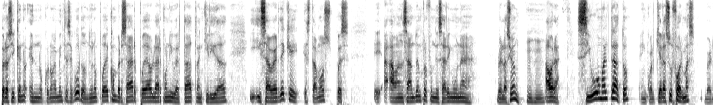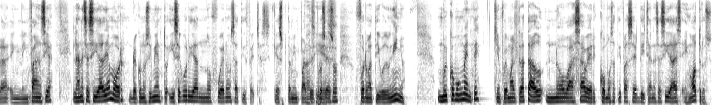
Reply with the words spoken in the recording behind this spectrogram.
pero sí que con un ambiente seguro, donde uno puede conversar, puede hablar con libertad, tranquilidad y, saber de que estamos pues eh, avanzando en profundizar en una relación. Ahora, si hubo maltrato, en cualquiera de sus formas, ¿verdad? En la infancia, la necesidad de amor, reconocimiento y seguridad no fueron satisfechas, que es también parte del proceso formativo de un niño. Muy comúnmente, quien fue maltratado no va a saber cómo satisfacer dichas necesidades en otros,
